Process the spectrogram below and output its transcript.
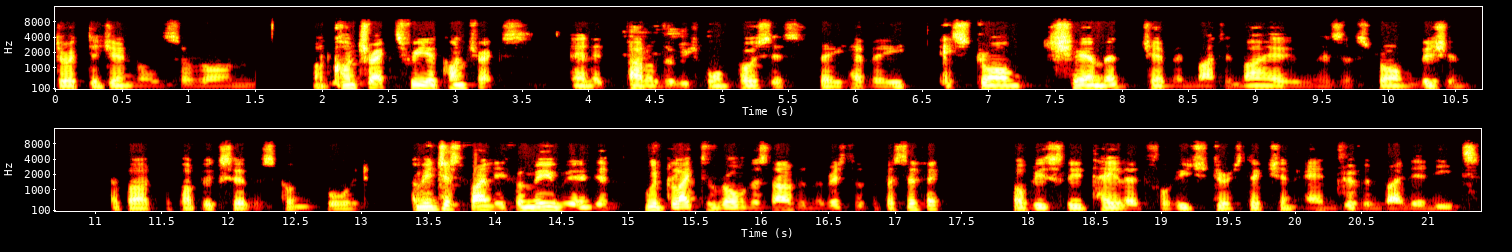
director generals are on on contracts, three-year contracts, and it's part of the reform process. They have a, a strong chairman, Chairman Martin Mahia, who has a strong vision about the public service going forward. I mean, just finally for me, we would like to roll this out in the rest of the Pacific, obviously tailored for each jurisdiction and driven by their needs.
